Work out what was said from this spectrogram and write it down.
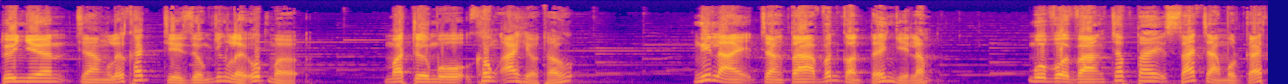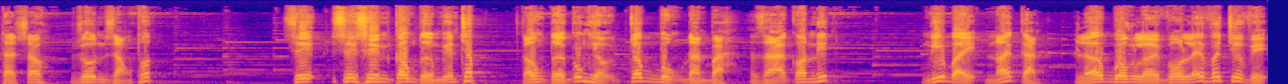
Tuy nhiên, chàng lữ khách chỉ dùng những lời úp mở, mà trừ mụ không ai hiểu thấu. Nghĩ lại, chàng ta vẫn còn tế nhị lắm. Mụ vội vàng chắp tay xá chàng một cái thật sâu, run giọng thốt. Xin, xin, xin công tử miễn chấp, công tử cũng hiểu trong bụng đàn bà, dạ con nít. Nghĩ bậy, nói cản, lỡ buông lời vô lễ với chư vị,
